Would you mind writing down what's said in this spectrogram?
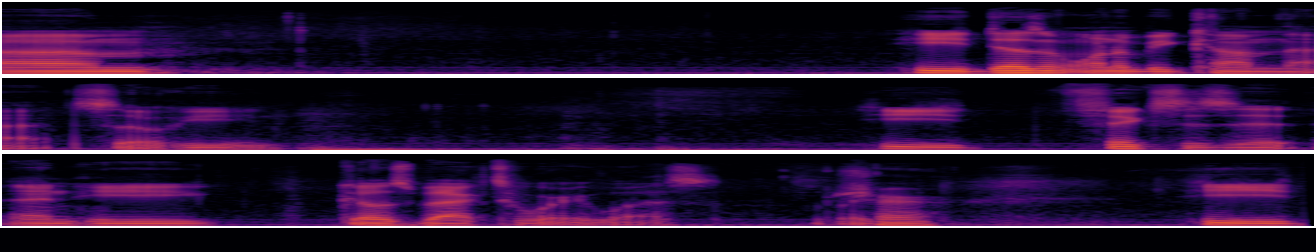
um, he doesn't want to become that, so he he fixes it, and he goes back to where he was. Like, Sure. He.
